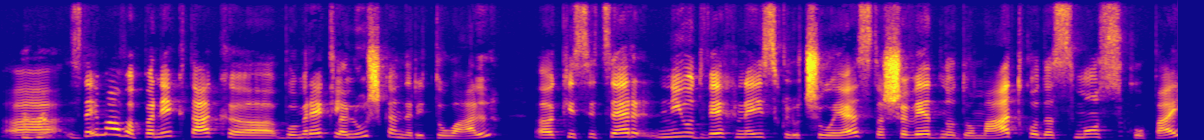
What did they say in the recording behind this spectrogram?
Uh, uh -huh. Zdaj imamo pa nek tak, uh, bom rekla, luškan ritual, uh, Eh, ki sicer ni od dveh ne izključuje, sta še vedno doma, tako da smo skupaj.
